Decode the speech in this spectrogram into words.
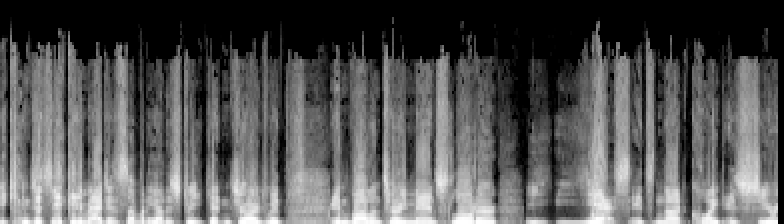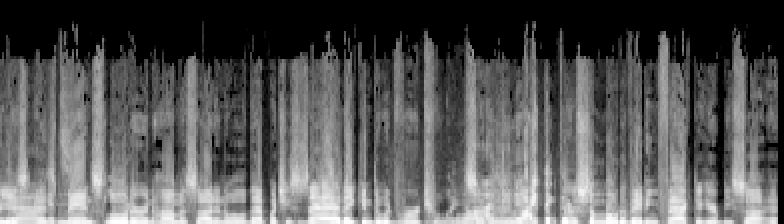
they can just you can imagine somebody on the street getting charged with involuntary manslaughter. Yes, it's not quite as serious Yeah, as manslaughter and homicide and all of that, but she says, eh, they can do it virtually. Well, so I mean, I think there's some motivating factor here besides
